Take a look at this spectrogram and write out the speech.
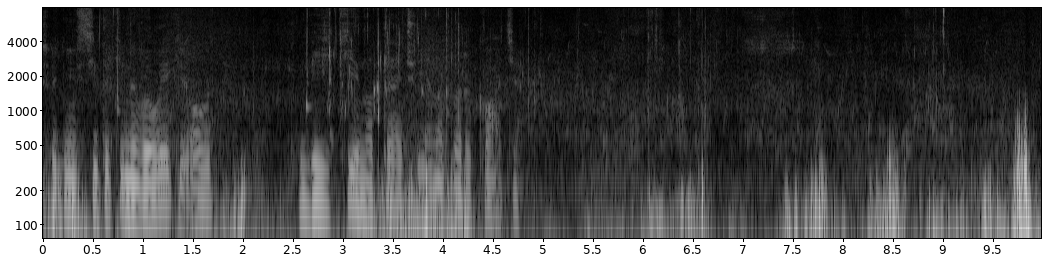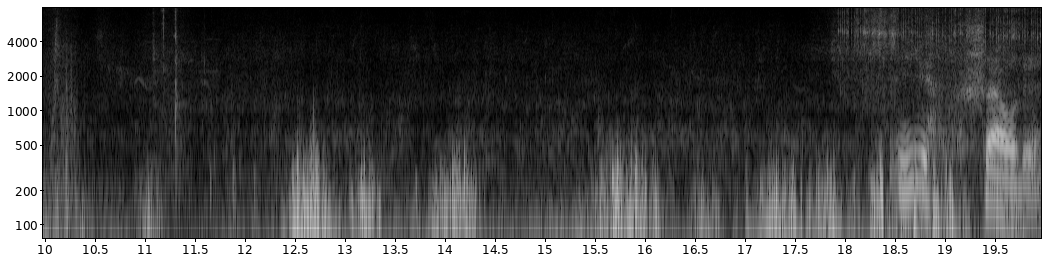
Сьогодні всі такі невеликі, але бійки на течії, на перекаті. І ще один.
